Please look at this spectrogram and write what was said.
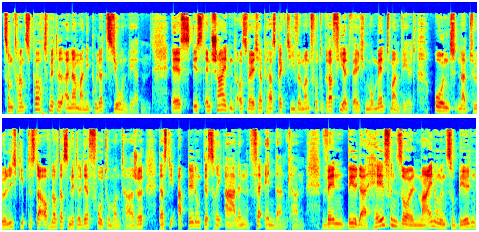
zum Transportmittel einer Manipulation werden. Es ist entscheidend, aus welcher Perspektive man fotografiert, welchen Moment man wählt. Und natürlich gibt es da auch noch das Mittel der Fotomontage, das die Abbildung des Realen verändern kann. Wenn Bilder helfen sollen, Meinungen zu bilden,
